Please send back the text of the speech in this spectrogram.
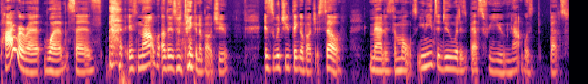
Pyra Web says, It's not what others are thinking about you, it's what you think about yourself matters the most. You need to do what is best for you, not what's best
